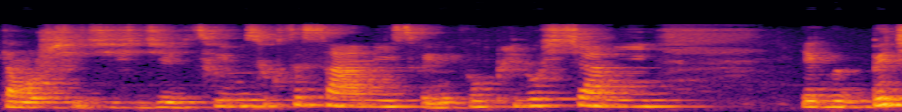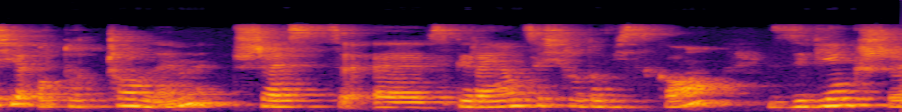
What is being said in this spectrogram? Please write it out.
Tam możecie się dzielić swoimi sukcesami, swoimi wątpliwościami, jakby bycie otoczonym przez e, wspierające środowisko zwiększy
